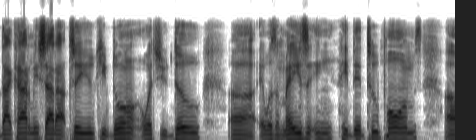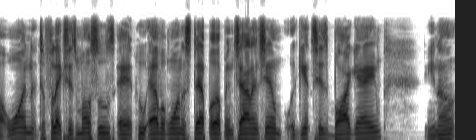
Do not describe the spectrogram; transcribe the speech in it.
Dichotomy, shout out to you. Keep doing what you do. Uh, it was amazing. He did two poems. Uh, one to flex his muscles at whoever want to step up and challenge him against his bar game. You know,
